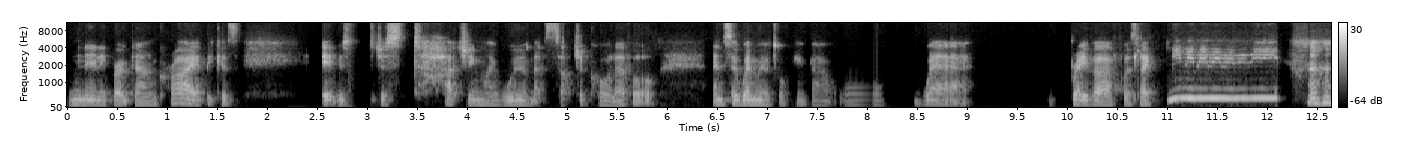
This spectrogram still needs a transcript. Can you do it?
nearly broke down and cried because it was just touching my womb at such a core level. And so when we were talking about well, where Brave Earth was like me, me, me, me, me, me, me.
